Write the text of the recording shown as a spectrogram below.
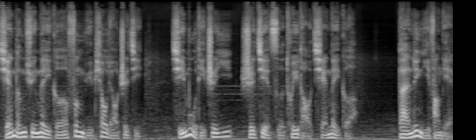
钱能训内阁风雨飘摇之际。其目的之一是借此推倒前内阁，但另一方面，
